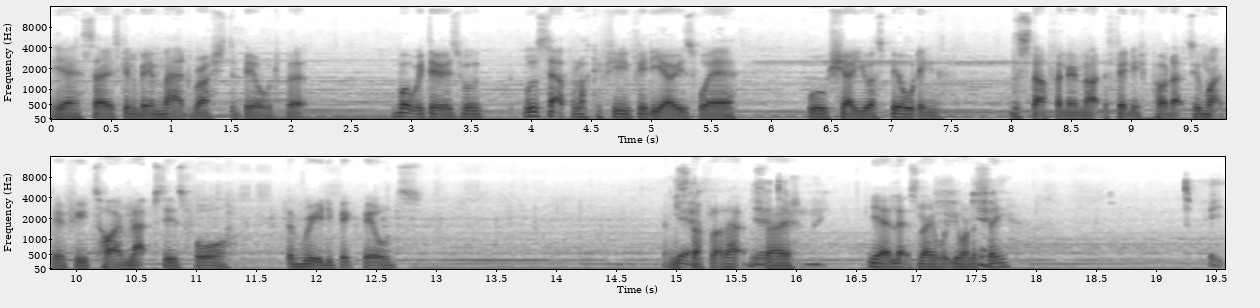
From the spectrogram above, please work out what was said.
Yeah, so it's going to be a mad rush to build. But what we do is we'll we'll set up like a few videos where we'll show you us building the stuff, and then like the finished product. We might do a few time lapses for the really big builds and Yeah, stuff like that. Yeah, so definitely. yeah, let us know what you want to Yeah. see. Sweet.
